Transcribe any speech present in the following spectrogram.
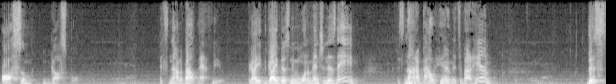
awesome gospel. It's not about Matthew. The guy, the guy doesn't even want to mention his name. It's not about him, it's about him. This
